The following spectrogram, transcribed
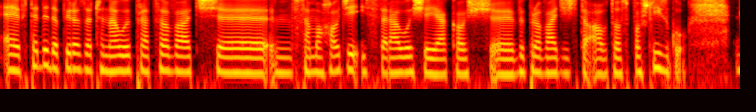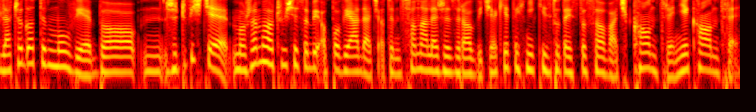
e, wtedy dopiero zaczynały pracować e, w samochodzie i starały się jakoś wyprowadzić to auto z poślizgu. Dlaczego o tym mówię? Bo rzeczywiście możemy oczywiście sobie opowiadać o tym, co należy zrobić, jakie techniki tutaj stosować, kontry, nie kontry,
